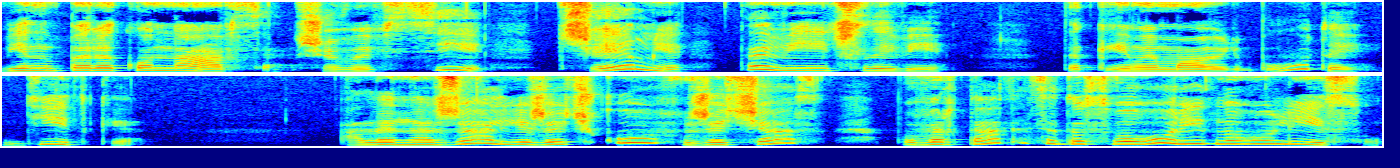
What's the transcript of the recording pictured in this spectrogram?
Він переконався, що ви всі чемні та вічливі. Такими мають бути дітки. Але, на жаль, їжачку вже час повертатися до свого рідного лісу.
